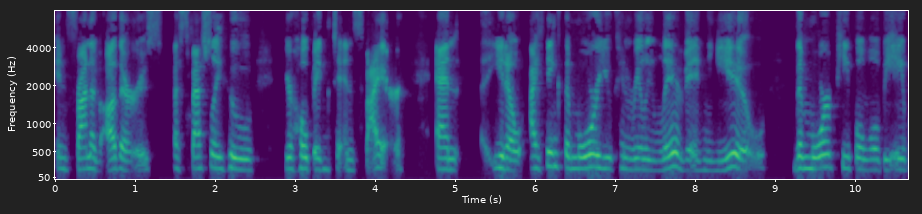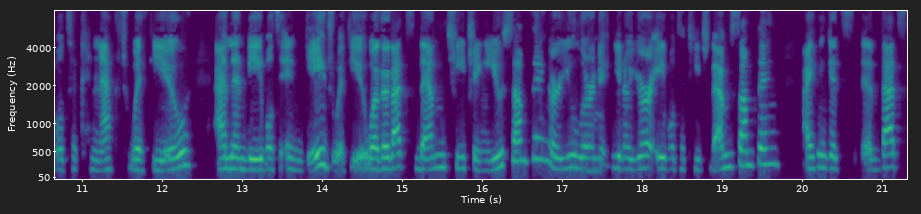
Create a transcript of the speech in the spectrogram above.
in front of others especially who you're hoping to inspire and you know i think the more you can really live in you the more people will be able to connect with you and then be able to engage with you whether that's them teaching you something or you learn it you know you're able to teach them something. I think it's uh, that's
